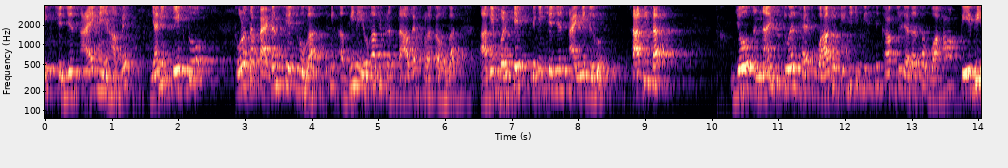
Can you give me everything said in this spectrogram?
एक चेंजेस आए हैं यहाँ पे। यानी एक तो थोड़ा सा पैटर्न चेंज होगा, लेकिन अभी नहीं होगा, अभी प्रस्ताव है थोड़ा सा होगा। आगे बढ़ के लेकिन चेंजेस आएँगे ज़रूर। साथ ही साथ, जो नाइन टू ट्वेल्थ है, वहाँ जो टी से काम चल जाता था, वहाँ पे भी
